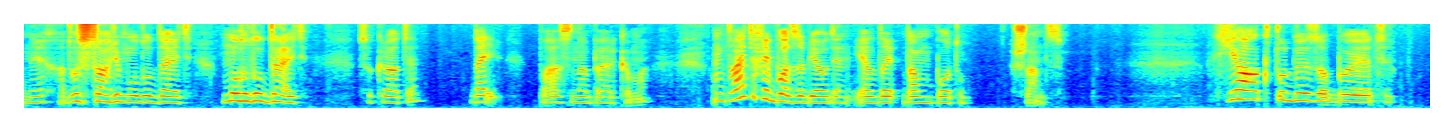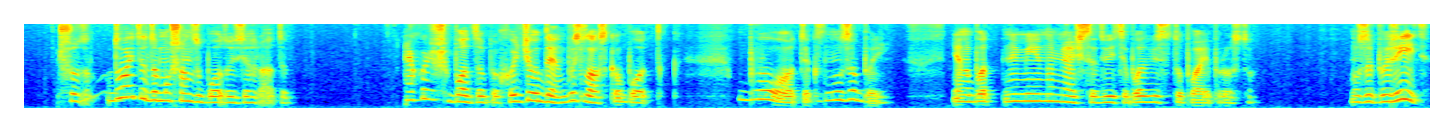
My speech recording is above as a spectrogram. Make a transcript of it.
них. А Двосарі молодець. Молодець. Сократе. Дай пас на Беркама. Ну, давайте хай бот заб'є один, я дам боту шанс. Як тут не забити? Що. Давайте дамо шанс боту зіграти. Я хочу, щоб бот забив, хоч один, будь ласка, ботик. Ботик, ну забий. Ні, ну бот не вміє на м'яч сидіти, бот відступає просто. Ну заберіть.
